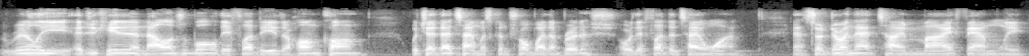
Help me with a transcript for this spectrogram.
really educated and knowledgeable, they fled to either Hong Kong, which at that time was controlled by the British, or they fled to Taiwan. And so during that time, my family,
